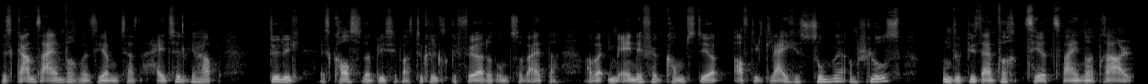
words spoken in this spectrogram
Das ist ganz einfach, weil sie haben zuerst Heizöl gehabt. Natürlich, es kostet ein bisschen was, du kriegst gefördert und so weiter. Aber im Endeffekt kommst du ja auf die gleiche Summe am Schluss und du bist einfach CO2-neutral.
